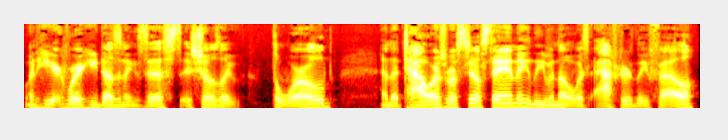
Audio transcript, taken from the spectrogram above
when he where he doesn't exist it shows like the world and the towers were still standing even though it was after they fell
